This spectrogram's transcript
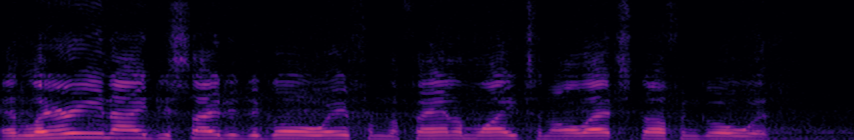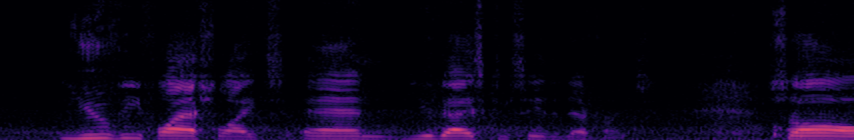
And Larry and I decided to go away from the phantom lights and all that stuff and go with UV flashlights, and you guys can see the difference. So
